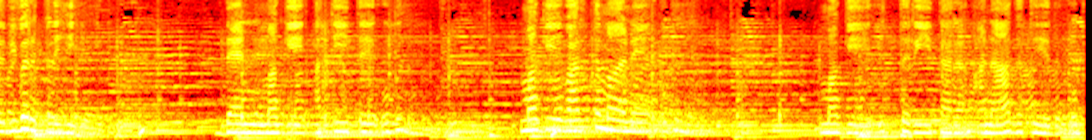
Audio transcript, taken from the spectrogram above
මට විවර කළෙහිය. දැන් මගේ අතීතය ඔබ මගේ වර්තමානය ඔබ මගේ උත්තරීතර අනාගතයේද ඔබ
